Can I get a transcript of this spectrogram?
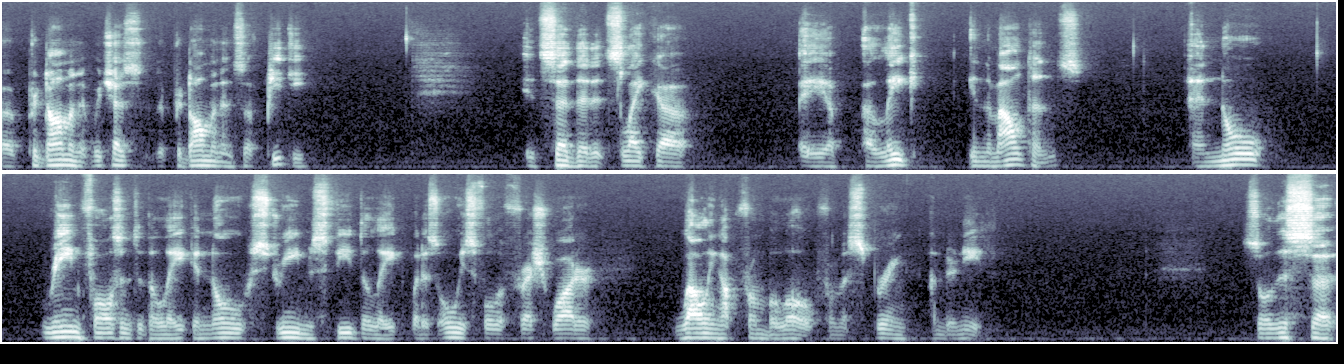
uh, predominant, which has the predominance of piti, it's said that it's like uh, a, a lake in the mountains and no rain falls into the lake and no streams feed the lake, but it's always full of fresh water welling up from below, from a spring underneath. So this uh,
